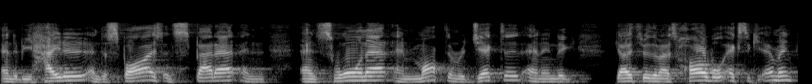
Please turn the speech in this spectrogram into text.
and to be hated and despised and spat at and, and sworn at and mocked and rejected and in the go through the most horrible execution. I mean,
